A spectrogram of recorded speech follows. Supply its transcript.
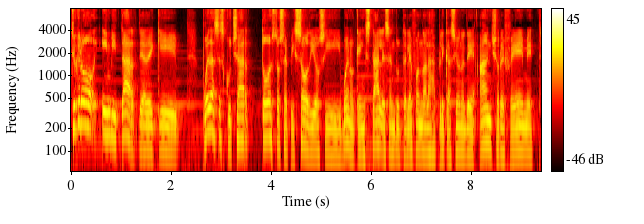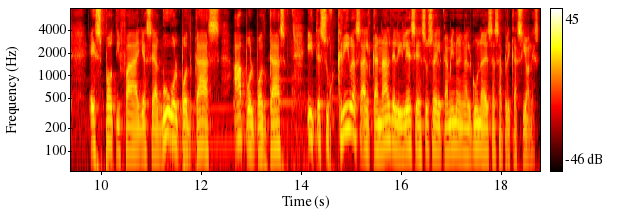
Yo quiero invitarte a de que puedas escuchar todos estos episodios y bueno, que instales en tu teléfono las aplicaciones de Anchor FM, Spotify, ya sea Google Podcast, Apple Podcast y te suscribas al canal de la Iglesia Jesús del Camino en alguna de esas aplicaciones.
